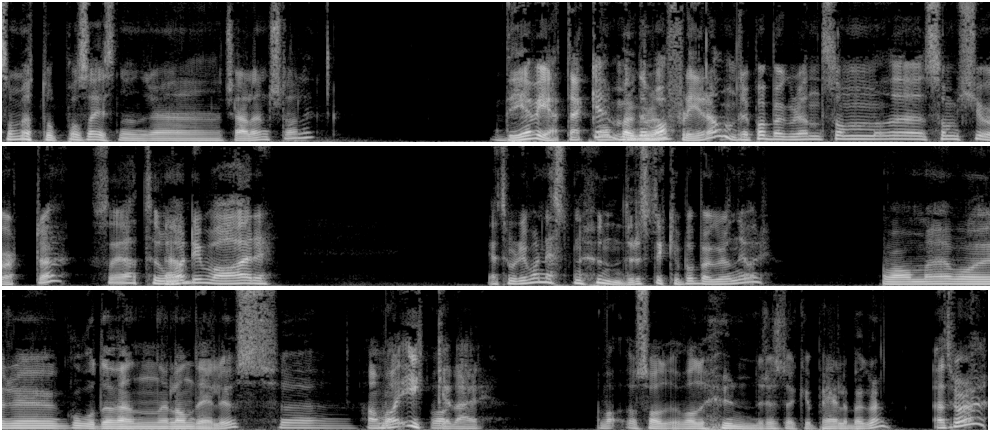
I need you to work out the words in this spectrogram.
som møtte opp på 1600 Challenge, da, eller? Det vet jeg ikke, men det var flere andre på Bugrun som, eh, som kjørte. Så jeg tror Ja. de var Jeg tror de var nesten 100 stykker på Bugrun i år. Hva med vår eh, gode venn Landelius? Han var ikke der. Hva- sa du, var det 100 stykker på hele Bugland? Jeg tror det.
